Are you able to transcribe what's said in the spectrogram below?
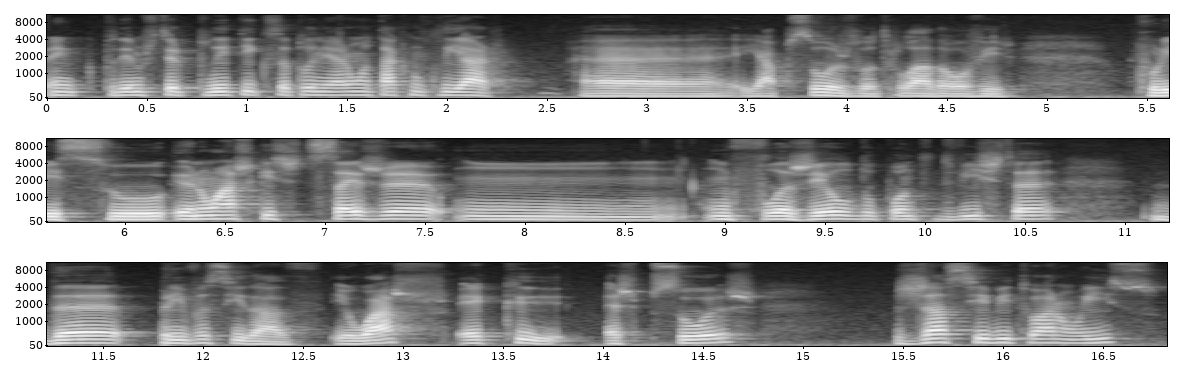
em que podemos ter políticos a planear um ataque nuclear uh, e há pessoas do outro lado a ouvir. Por isso, eu não acho que isto seja um, um flagelo do ponto de vista da privacidade. Eu acho é que as pessoas já se habituaram a isso,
